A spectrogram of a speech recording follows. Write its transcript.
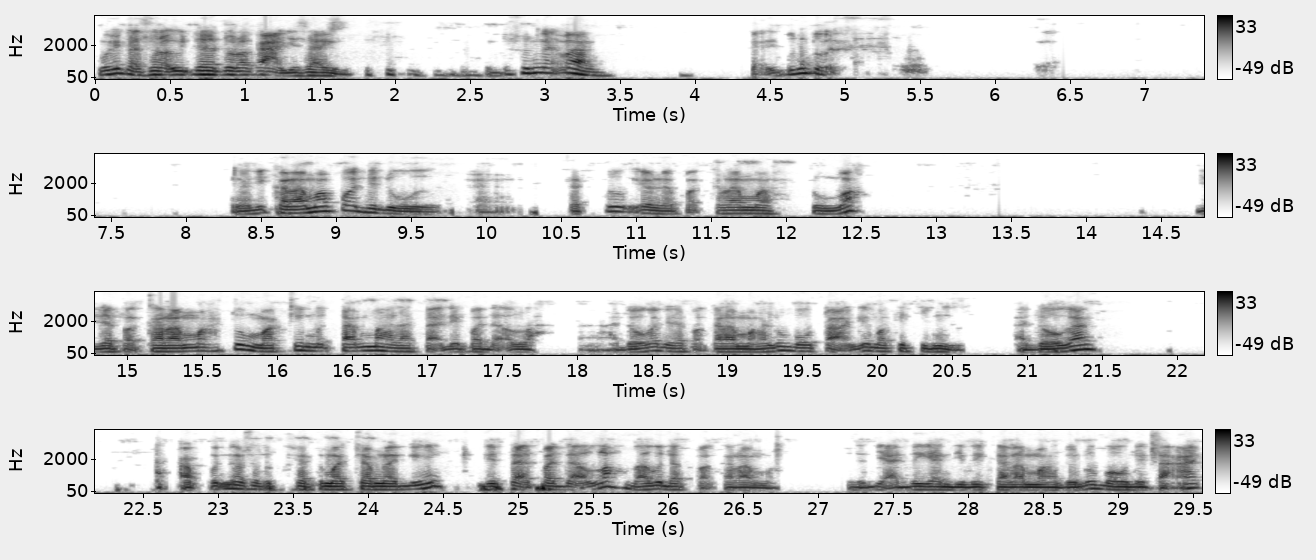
Mungkin tak solat witir satu rakaat je sehari. Itu sunat bang tak dituntut jadi kalamah pun ada dua ha. satu yang dapat kalamah Allah dia dapat karamah tu makin bertambah tak daripada Allah. Ha, ada orang dia dapat karamah tu botak dia makin tinggi. Ada orang apa ni satu, satu macam lagi ni dia tak pada Allah baru dapat karamah. Jadi ada yang diberi karamah dulu baru dia taat.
